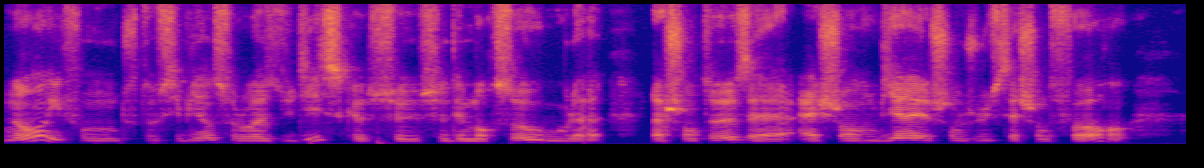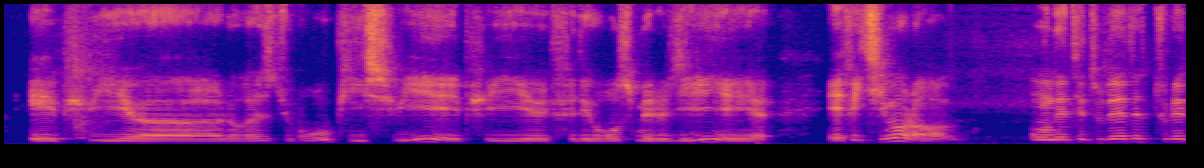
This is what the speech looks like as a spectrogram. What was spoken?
non, ils font tout aussi bien sur le reste du disque. C'est des morceaux où la, chanteuse, elle, chante bien, elle chante juste, elle chante fort. Et puis euh, le reste du groupe, il suit et puis il fait des grosses mélodies. Et, effectivement, alors, on était tous les tous les,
